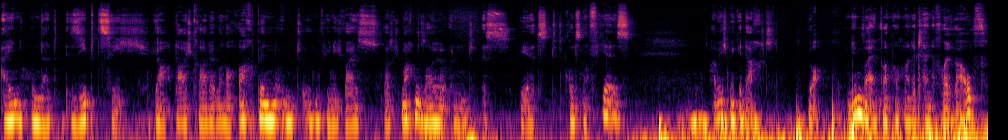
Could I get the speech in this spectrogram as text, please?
170. Ja, da ich gerade immer noch wach bin und irgendwie nicht weiß, was ich machen soll und es jetzt kurz nach vier ist, habe ich mir gedacht, ja, nehmen wir einfach noch mal eine kleine Folge auf.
